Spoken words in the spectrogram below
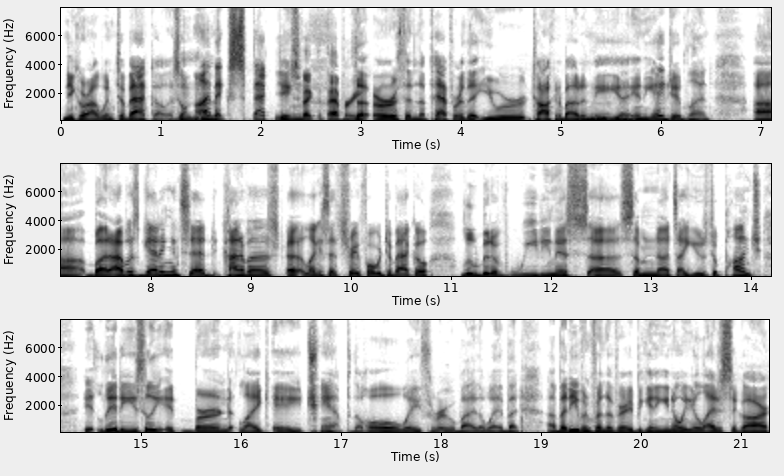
Nicaraguan tobacco. So I'm expecting Mm-hmm. You expect the peppery. the earth and the pepper that you were talking about in the uh, in the AJ blend. Uh, but I was getting instead kind of a uh, like I said, straightforward tobacco, a little bit of weediness, uh, some nuts. I used a punch. It lit easily. It burned like a champ the whole way through. By the way, but uh, but even from the very beginning, you know when you light a cigar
